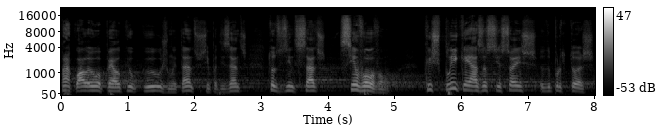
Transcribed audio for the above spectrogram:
para a qual eu apelo que, os militantes, os simpatizantes, todos os interessados se envolvam, que expliquem às associações de produtores,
